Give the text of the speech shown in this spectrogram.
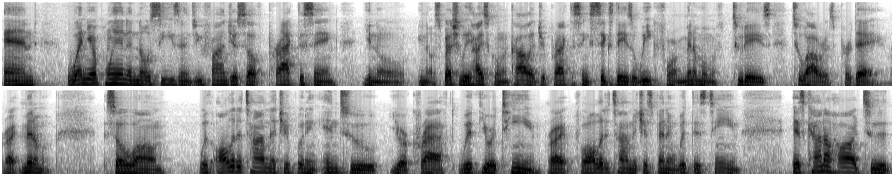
And when you're playing in those seasons, you find yourself practicing, you know, you know, especially high school and college, you're practicing 6 days a week for a minimum of 2 days, 2 hours per day, right? Minimum. So um with all of the time that you're putting into your craft with your team, right? For all of the time that you're spending with this team, it's kind of hard to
